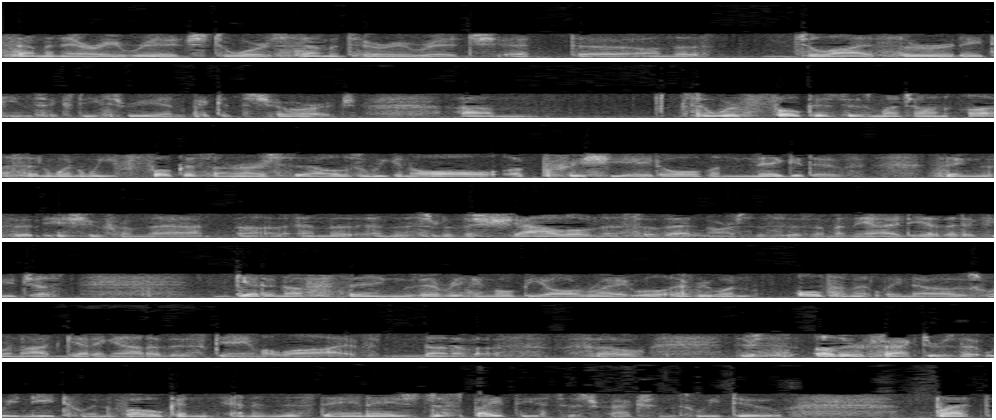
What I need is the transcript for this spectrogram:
Seminary Ridge towards Cemetery Ridge at uh, on the July 3rd, 1863, in Pickett's Charge. Um, so we're focused as much on us. And when we focus on ourselves, we can all appreciate all the negative things that issue from that, uh, and the and the sort of the shallowness of that narcissism, and the idea that if you just get enough things, everything will be all right. Well, everyone ultimately knows we're not getting out of this game alive. None of us. So there's other factors that we need to invoke, and, and in this day and age, despite these distractions, we do. But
